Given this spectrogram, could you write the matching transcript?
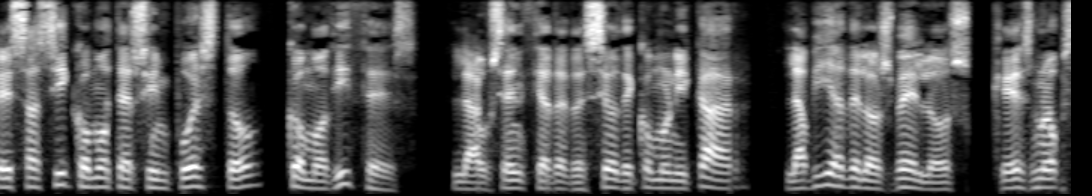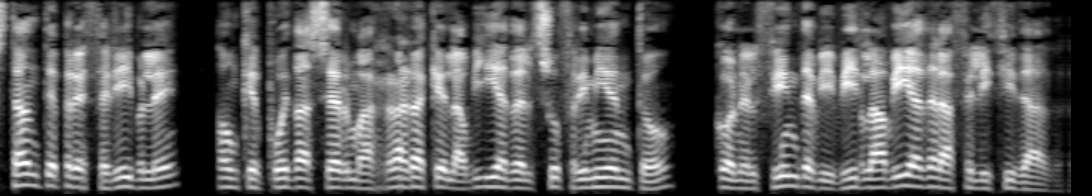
Es así como te has impuesto, como dices, la ausencia de deseo de comunicar, la vía de los velos, que es no obstante preferible, aunque pueda ser más rara que la vía del sufrimiento, con el fin de vivir la vía de la felicidad.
